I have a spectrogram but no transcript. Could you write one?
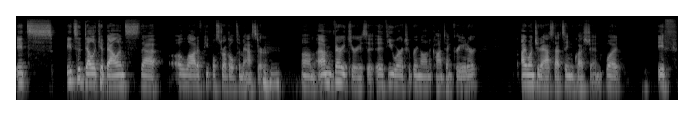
it's it's a delicate balance that a lot of people struggle to master. Mm-hmm. Um, I'm very curious if you were to bring on a content creator, I want you to ask that same question. What if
